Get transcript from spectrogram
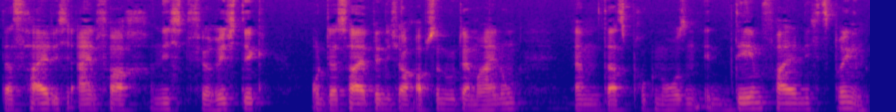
Das halte ich einfach nicht für richtig und deshalb bin ich auch absolut der Meinung, ähm, dass Prognosen in dem Fall nichts bringen.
